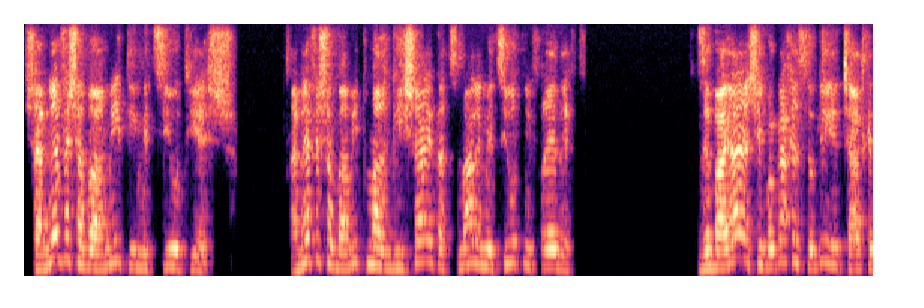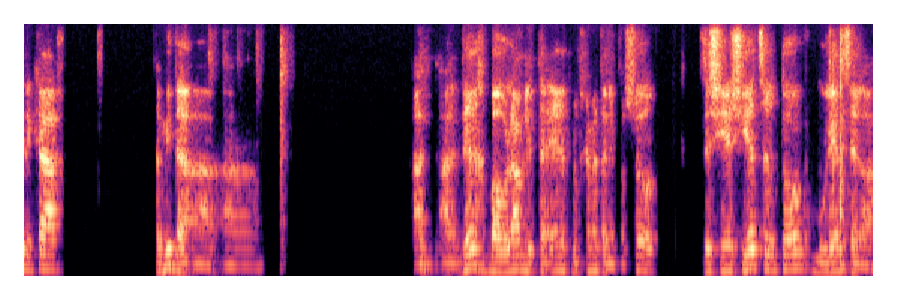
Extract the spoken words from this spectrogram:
שהנפש הבעמית היא מציאות יש. הנפש הבעמית מרגישה את עצמה למציאות נפרדת. זה בעיה שהיא כל כך יסודית, שעד כדי כך, תמיד ה- ה- ה- הדרך בעולם לתאר את מלחמת הנפשות זה שיש יצר טוב מול יצר רע,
